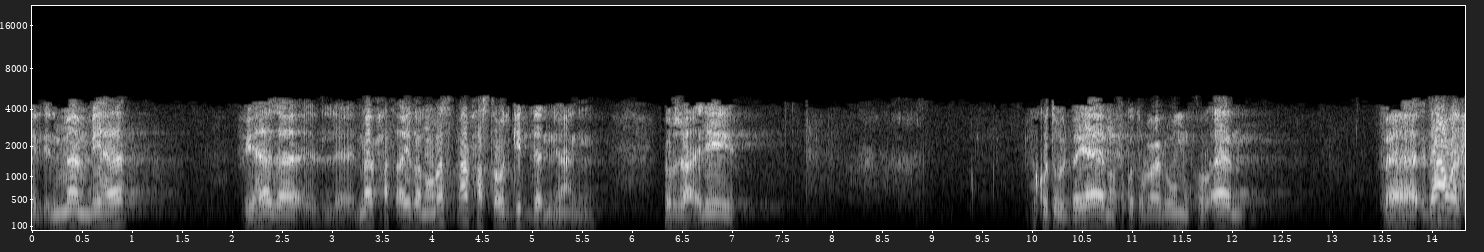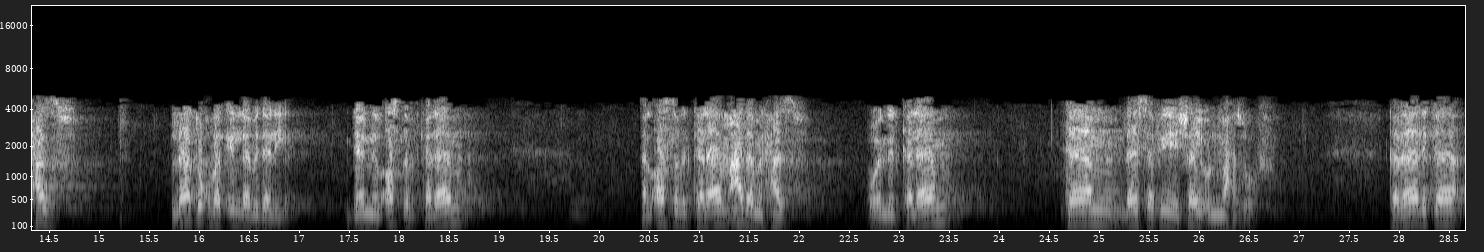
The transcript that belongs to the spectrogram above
الإلمام بها في هذا المبحث أيضا ومبحث طويل جدا يعني. يرجع إليه في كتب البيان وفي كتب علوم القرآن. فدعوى الحذف لا تقبل إلا بدليل لأن الأصل في الكلام الأصل في الكلام عدم الحذف وأن الكلام تام ليس فيه شيء محذوف. كذلك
